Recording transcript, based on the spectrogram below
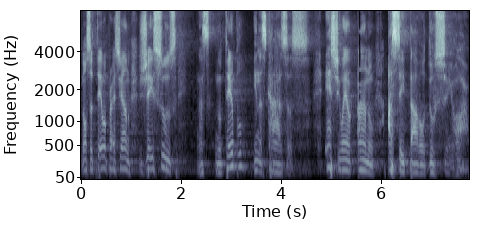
nosso tema para este ano: Jesus nas, no templo e nas casas. Este é o ano aceitável do Senhor.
